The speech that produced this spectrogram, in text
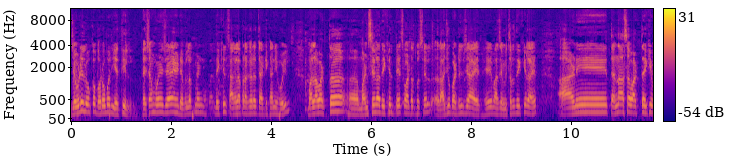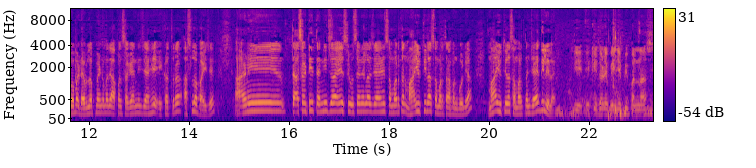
जेवढे लोक बरोबर येतील त्याच्यामुळे जे आहे हे डेव्हलपमेंट देखील चांगल्या प्रकारे त्या ठिकाणी होईल. मला वाटतं मनसेला देखील तेच वाटत असेल. राजू पाटील जे आहेत हे माझे मित्र देखील आहेत. आणि त्यांना असं वाटतंय की बाबा डेव्हलपमेंटमध्ये आपण सगळ्यांनी जे आहे एकत्र असलं पाहिजे. आणि त्यासाठी त्यांनी जे आहे शिवसेनेला जे आहे समर्थन महायुतीला समर्थन आपण बोलूया. महायुतीला समर्थन जे आहे दिलेलं आहे. की एकीकडे बीजेपी पन्नास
